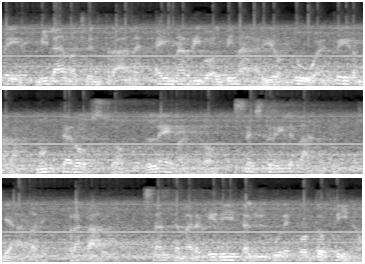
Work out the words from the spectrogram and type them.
per Milano Centrale è in arrivo al binario 2 ferma a Monterosso, Levanto, Sestri Levante, Chiavari, Rapallo, Santa Margherita Ligure Portofino,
